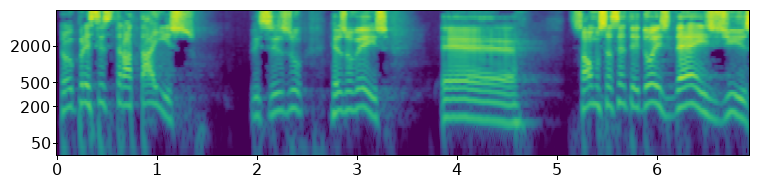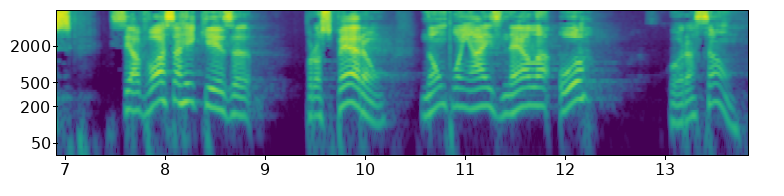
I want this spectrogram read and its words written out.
Então, eu preciso tratar isso. Preciso resolver isso. É, Salmo 62, 10 diz: Se a vossa riqueza prosperam, não ponhais nela o coração.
